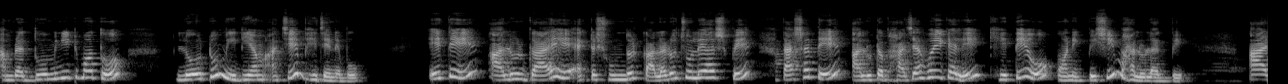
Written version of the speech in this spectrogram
আমরা দু মিনিট মতো লো টু মিডিয়াম আঁচে ভেজে নেব। এতে আলুর গায়ে একটা সুন্দর কালারও চলে আসবে। তার সাথে আলুটা ভাজা হয়ে গেলে খেতেও অনেক বেশি ভালো লাগবে। আর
